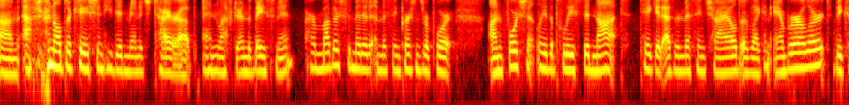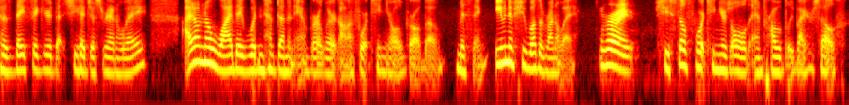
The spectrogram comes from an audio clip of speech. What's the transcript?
Um, after an altercation, he did manage to tie her up and left her in the basement. Her mother submitted a missing persons report. Unfortunately, the police did not take it as a missing child or like an Amber Alert because they figured that she had just ran away. I don't know why they wouldn't have done an Amber Alert on a 14 year old girl, though, missing, even if she was a runaway. Right. She's still 14 years old and probably by herself.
